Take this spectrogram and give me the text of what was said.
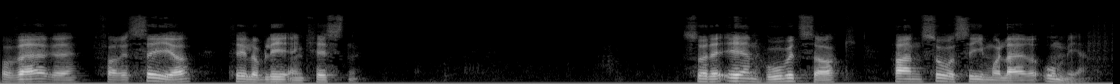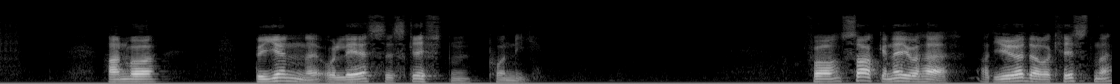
å være fariseer til å bli en kristen, så det er en hovedsak han så å si må lære om igjen. Han må begynne å lese Skriften på ny. For saken er jo her at jøder og kristne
